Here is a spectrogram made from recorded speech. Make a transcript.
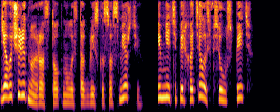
Я в очередной раз столкнулась так близко со смертью, и мне теперь хотелось все успеть,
